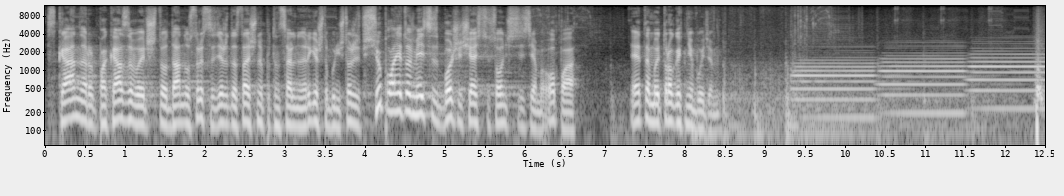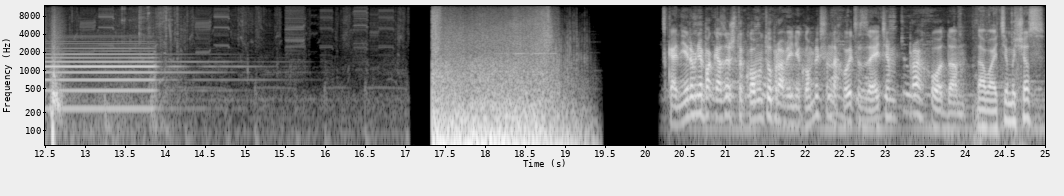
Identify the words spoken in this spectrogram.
Сканер показывает, что данное устройство содержит достаточную потенциальную энергию, чтобы уничтожить всю планету вместе с большей частью Солнечной системы. Опа. Это мы трогать не будем. Сканирование показывает, что комната управления комплексом находится за этим проходом. Давайте мы сейчас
